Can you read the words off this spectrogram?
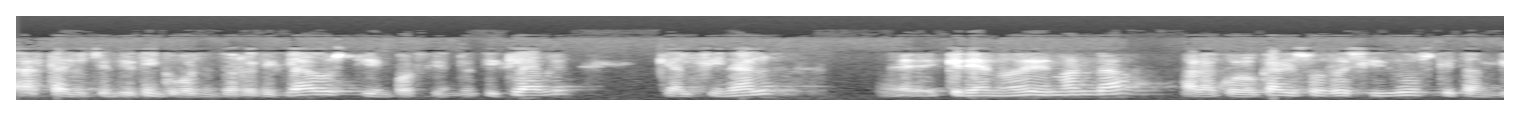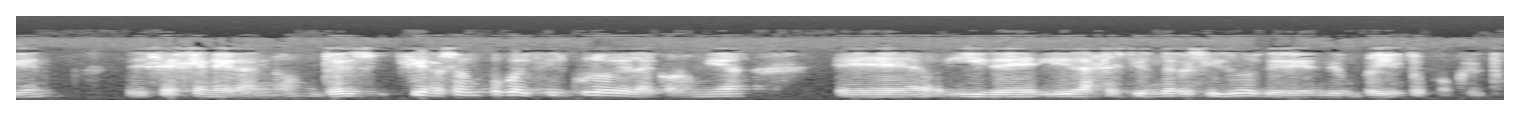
hasta el 85% reciclados, 100% reciclable, que al final eh, crean una demanda para colocar esos residuos que también se generan, ¿no? Entonces cierras un poco el círculo de la economía y de, la gestión de residuos de un proyecto concreto.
